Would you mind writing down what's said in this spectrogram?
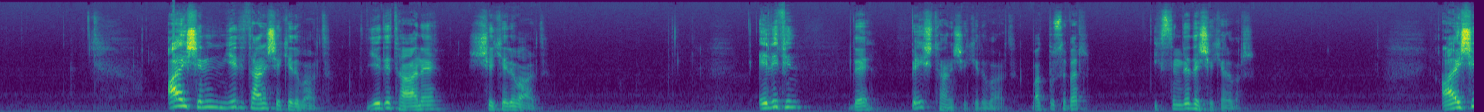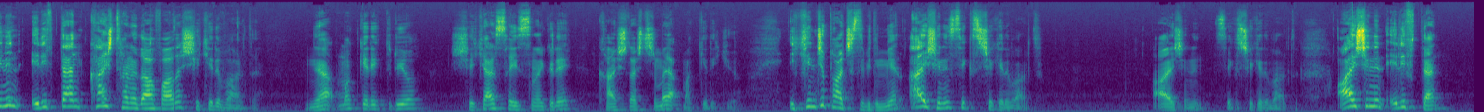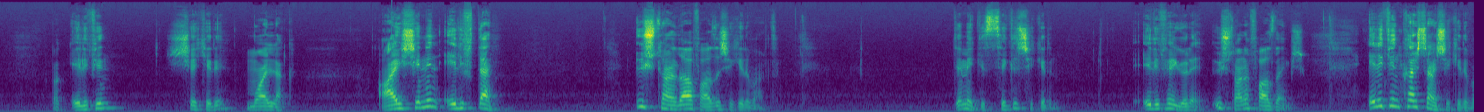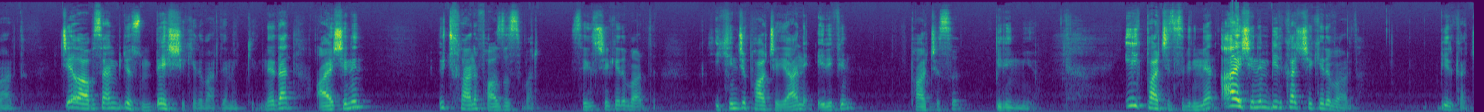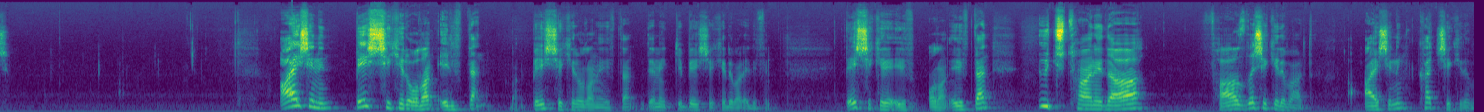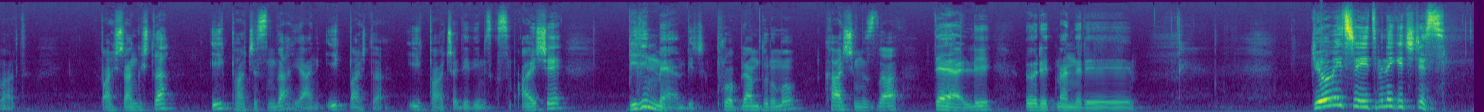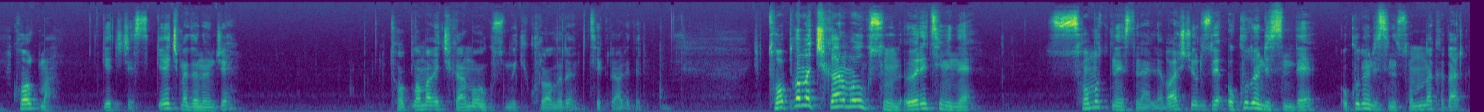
Ayşe'nin yedi tane şekeri vardı. Yedi tane şekeri vardı. Elif'in de beş tane şekeri vardı. Bak bu sefer ikisinde de şeker var. Ayşe'nin Elif'ten kaç tane daha fazla şekeri vardı? Ne yapmak gerektiriyor? Şeker sayısına göre karşılaştırma yapmak gerekiyor. İkinci parçası bilinmeyen Ayşe'nin 8 şekeri vardı. Ayşe'nin 8 şekeri vardı. Ayşe'nin Elif'ten bak Elif'in şekeri muallak. Ayşe'nin Elif'ten 3 tane daha fazla şekeri vardı. Demek ki 8 şekerin Elif'e göre 3 tane fazlaymış. Elif'in kaç tane şekeri vardı? Cevabı sen biliyorsun 5 şekeri var demek ki. Neden? Ayşe'nin 3 tane fazlası var. 8 şekeri vardı. İkinci parça yani Elif'in parçası bilinmiyor. İlk parçası bilinmeyen Ayşe'nin birkaç şekeri vardı. Birkaç. Ayşe'nin 5 şekeri olan Elif'ten bak 5 şekeri olan Elif'ten demek ki 5 şekeri var Elif'in. 5 şekeri Elif olan Elif'ten 3 tane daha fazla şekeri vardı. Ayşe'nin kaç şekeri vardı? Başlangıçta ilk parçasında yani ilk başta ilk parça dediğimiz kısım Ayşe bilinmeyen bir problem durumu karşımızda değerli öğretmenleri. Geometri eğitimine geçeceğiz. Korkma. Geçeceğiz. Geçmeden önce toplama ve çıkarma olgusundaki kuralları bir tekrar edelim. Toplama çıkarma olgusunun öğretimine somut nesnelerle başlıyoruz ve okul öncesinde okul öncesinin sonuna kadar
